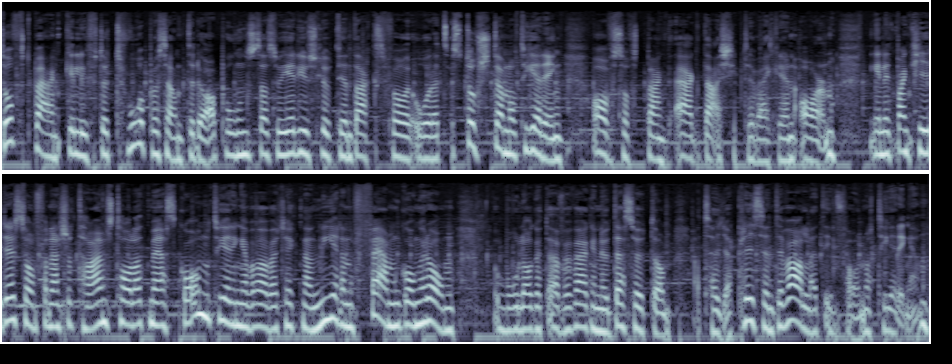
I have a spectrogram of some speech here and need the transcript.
Softbank lyfter 2% idag. På onsdag så är det ju slutligen dags för årets största notering av Softbank ägda chiptillverkaren ARM. Enligt bankirer som Financial Times talat med ska noteringen vara övertecknad mer än fem gånger om och bolaget överväger nu dessutom att höja prisintervallet inför noteringen.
